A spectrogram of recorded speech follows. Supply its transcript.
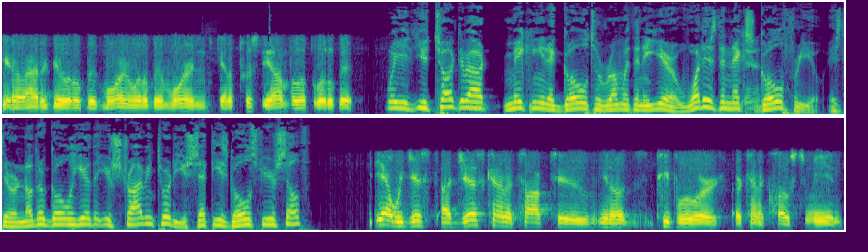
get allowed to do a little bit more and a little bit more, and kind of push the envelope a little bit. Well, you, you, talked about making it a goal to run within a year. What is the next yeah. goal for you? Is there another goal here that you're striving toward? Do you set these goals for yourself? Yeah, we just I just kind of talked to you know people who are are kind of close to me, and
